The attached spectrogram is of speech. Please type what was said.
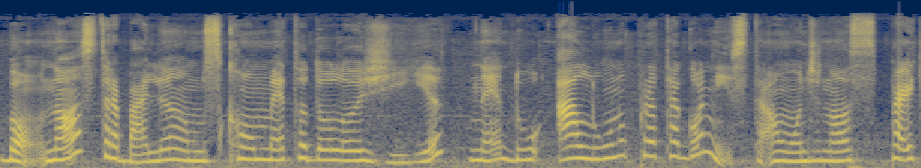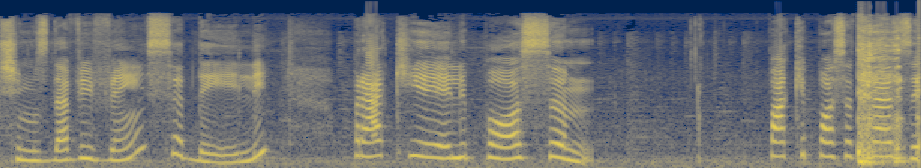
Bom, nós trabalhamos com metodologia né, do aluno protagonista, onde nós partimos da vivência dele para que ele possa para que possa trazer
